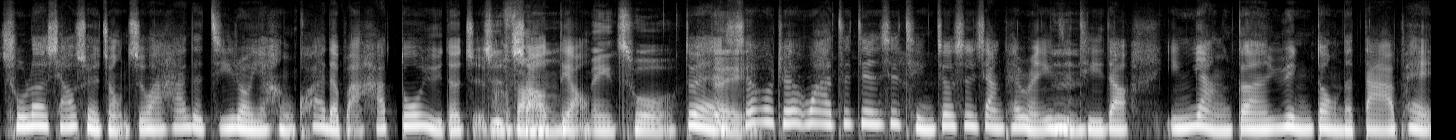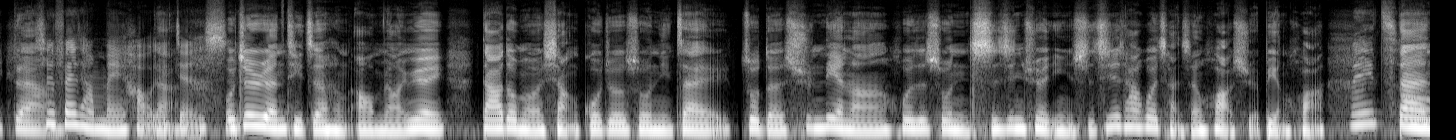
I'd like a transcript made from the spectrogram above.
除了消水肿之外，他的肌肉也很快的把它多余的脂脂肪烧掉。没错，对，所以我觉得哇，这件事情就是像 Karen 一直嗯提到，营养跟运动的搭配，对啊是非常美好的一件事。我觉得人体真的很奥妙，因为大家都没有想过，就是说你在做的训练啊，或者是说你吃进去的饮食，其实它会产生化学变化。没错，但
